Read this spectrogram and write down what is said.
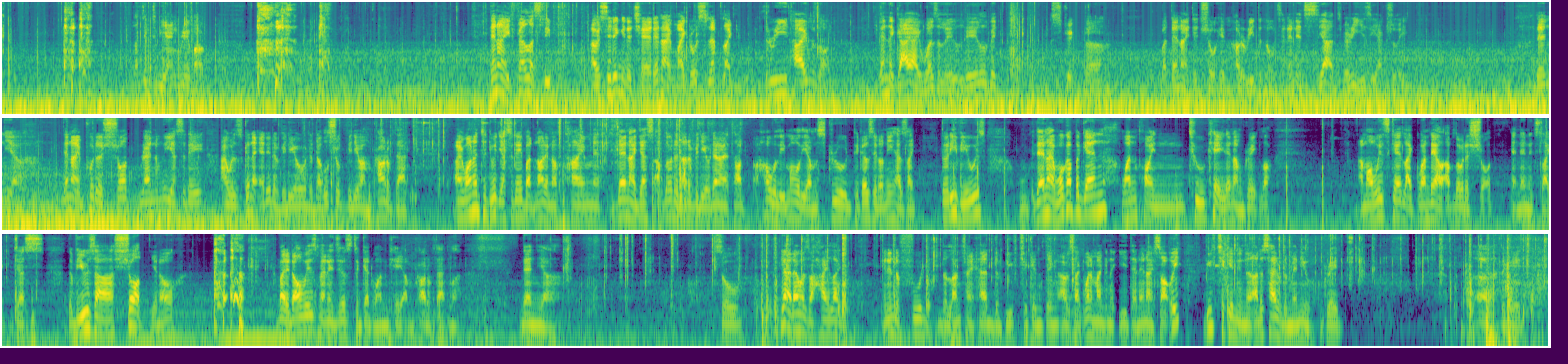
nothing to be angry about. Then I fell asleep. I was sitting in a chair, then I micro slept like three times. Then the guy I was a little, little bit stricter, but then I did show him how to read the notes, and then it's yeah, it's very easy actually then yeah. Then I put a short randomly yesterday. I was gonna edit a video, the double stroke video. I'm proud of that. I wanted to do it yesterday, but not enough time. Then I just uploaded another video. Then I thought, holy moly, I'm screwed because it only has like 30 views. Then I woke up again, 1.2k. Then I'm great, lor. I'm always scared like one day I'll upload a short and then it's like just the views are short, you know. but it always manages to get 1k. I'm proud of that, lah. Then yeah. So yeah, that was a highlight. And then the food, the lunch I had, the beef chicken thing, I was like, what am I gonna eat? And then I saw, oi, beef chicken in the other side of the menu. Great. Uh, the gate.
